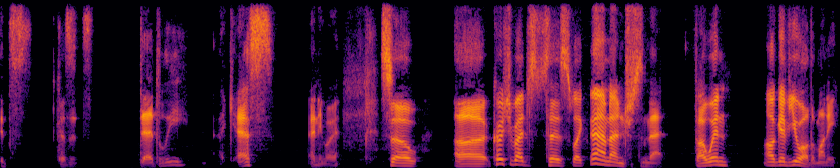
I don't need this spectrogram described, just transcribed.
it's because it's deadly. I guess. Anyway, so uh, Koshiba just says like, "Nah, I'm not interested in that. If I win, I'll give you all the money.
